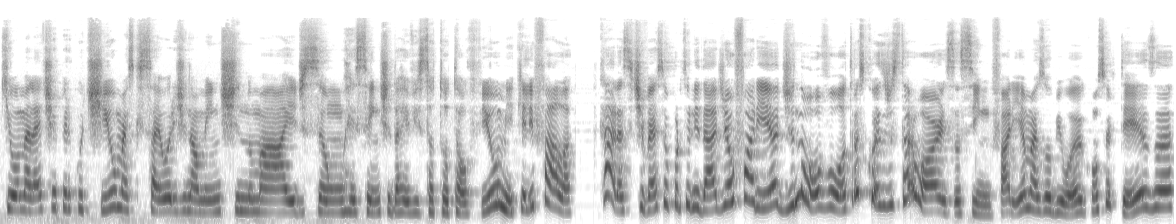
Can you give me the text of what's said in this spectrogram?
que o Omelete repercutiu, mas que saiu originalmente numa edição recente da revista Total Filme, que ele fala cara, se tivesse oportunidade, eu faria de novo outras coisas de Star Wars, assim, faria mais Obi-Wan com certeza,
